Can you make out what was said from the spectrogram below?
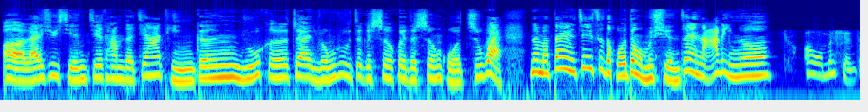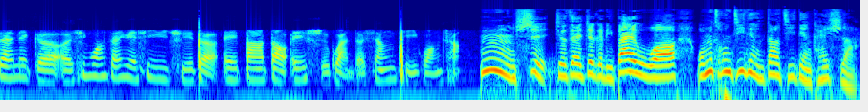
呃来去衔接他们的家庭跟如何在融入这个社会的生活之外，那么当然这次的活动我们选在哪里呢？哦，我们选在那个呃星光三月信义区的 A 八到 A 十馆的香堤广场。嗯，是就在这个礼拜五哦。我们从几点到几点开始啊？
